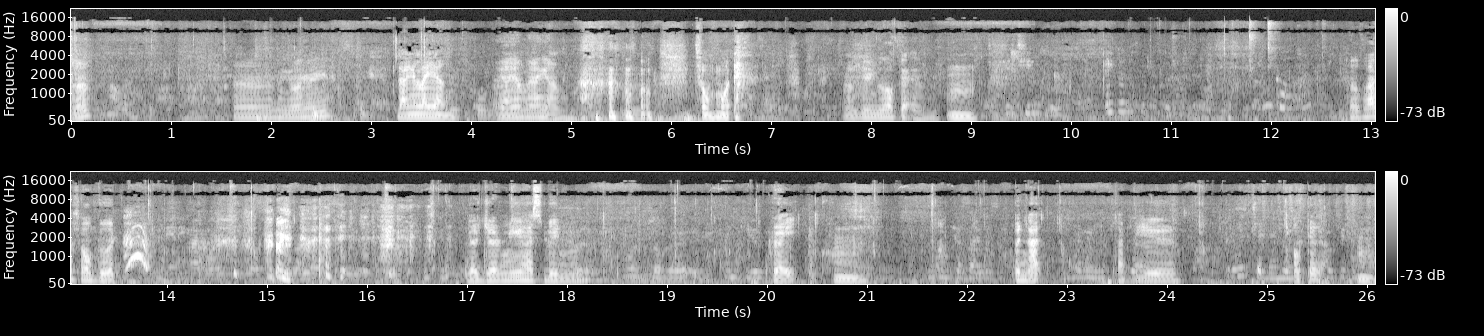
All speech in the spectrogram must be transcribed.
Huh? Uh, gimana ni? Layang-layang. Layang-layang. Comot. Lagi 2 km. Hmm. So far so good. The journey has been great. Hmm. Penat. Tapi okey lah. Hmm.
